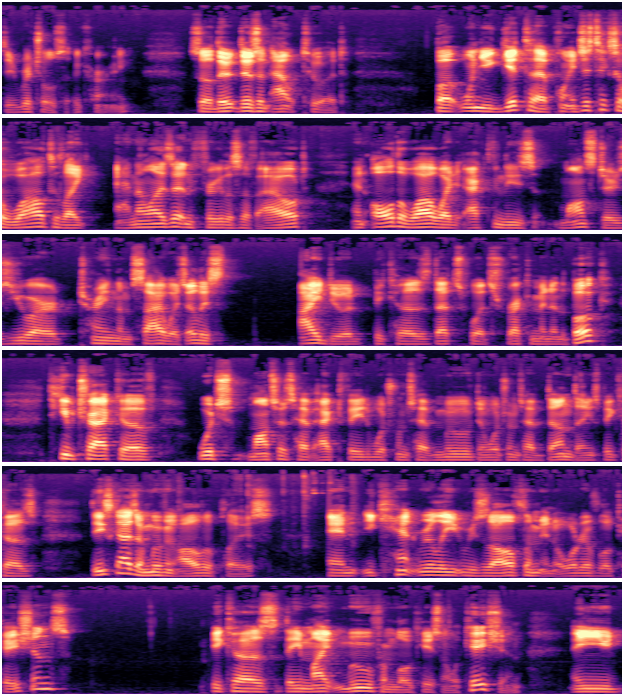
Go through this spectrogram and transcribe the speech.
the ritual is occurring. So there, there's an out to it. But when you get to that point, it just takes a while to like analyze it and figure this stuff out. And all the while, while you're acting these monsters, you are turning them sideways. At least I do it because that's what's recommended in the book to keep track of which monsters have activated, which ones have moved, and which ones have done things. Because these guys are moving all over the place, and you can't really resolve them in order of locations because they might move from location to location, and you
